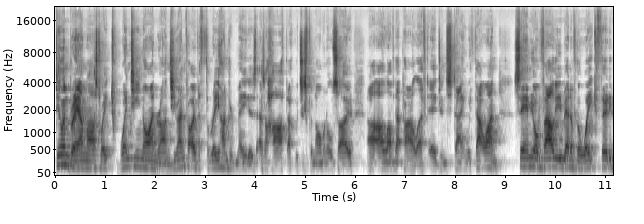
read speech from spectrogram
Dylan Brown last week, 29 runs. He ran for over 300 metres as a halfback, which is phenomenal. So uh, I love that Parra left edge and staying with that one. Sam, your value bet of the week, $30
